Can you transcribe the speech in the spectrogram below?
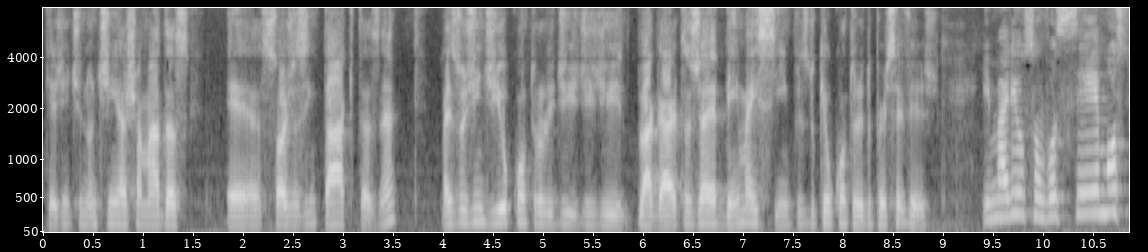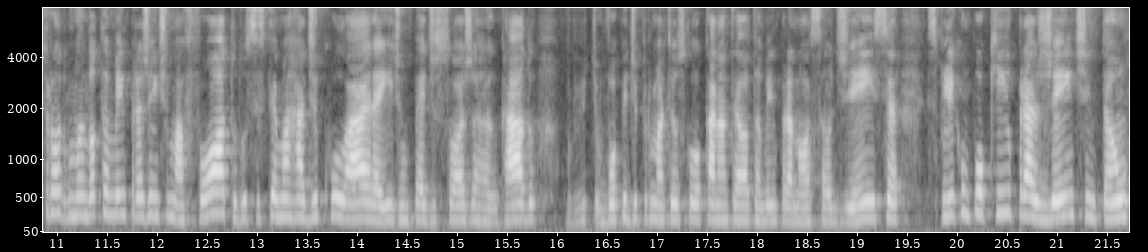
que a gente não tinha as chamadas é, sojas intactas, né? Mas hoje em dia o controle de, de, de lagartas já é bem mais simples do que o controle do percevejo. E Marilson, você mostrou, mandou também para a gente uma foto do sistema radicular aí de um pé de soja arrancado. Vou pedir para o Matheus colocar na tela também para nossa audiência. Explica um pouquinho para a gente, então,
